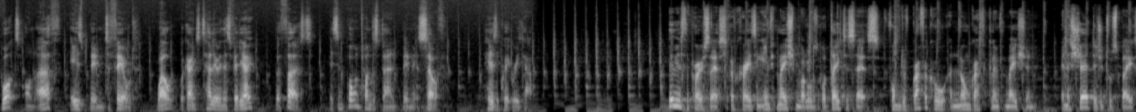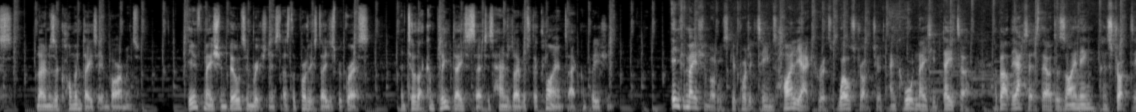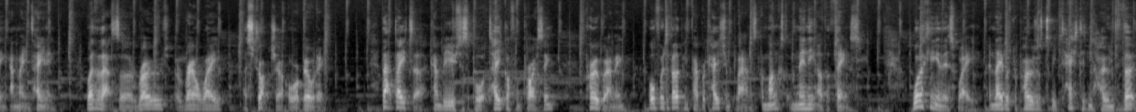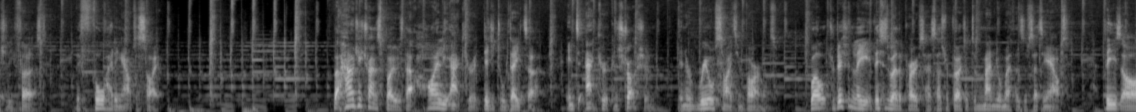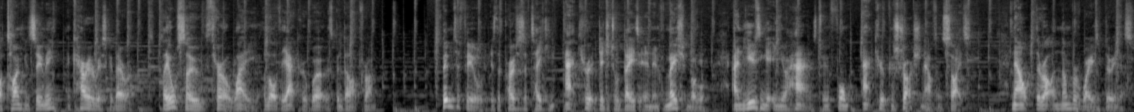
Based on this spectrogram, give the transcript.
What on earth is BIM to field? Well, we're going to tell you in this video, but first, it's important to understand BIM itself. Here's a quick recap. BIM is the process of creating information models or data sets formed of graphical and non-graphical information in a shared digital space known as a common data environment. The information builds in richness as the project stages progress until that complete data set is handed over to the client at completion. Information models give project teams highly accurate, well-structured and coordinated data about the assets they are designing, constructing and maintaining, whether that's a road, a railway, a structure or a building. That data can be used to support takeoff and pricing, programming or for developing fabrication plans amongst many other things. Working in this way enables proposals to be tested and honed virtually first, before heading out to site. But how do you transpose that highly accurate digital data into accurate construction in a real site environment? Well, traditionally, this is where the process has reverted to manual methods of setting out. These are time consuming and carry a risk of error. They also throw away a lot of the accurate work that's been done up front. BIM to field is the process of taking accurate digital data in an information model and using it in your hands to inform accurate construction out on site. Now, there are a number of ways of doing this.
